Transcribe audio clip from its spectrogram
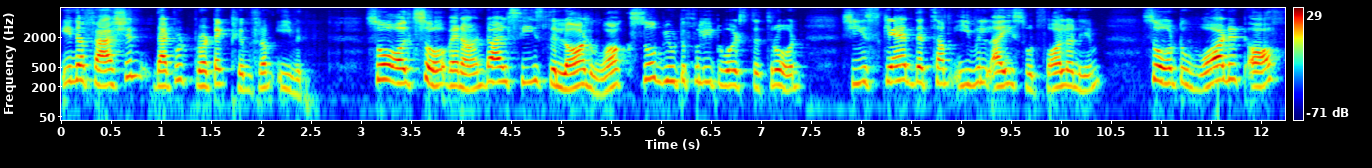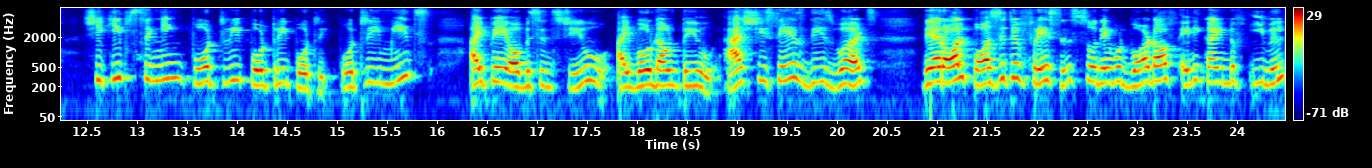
in a fashion that would protect him from evil. So, also, when Andal sees the Lord walk so beautifully towards the throne, she is scared that some evil eyes would fall on him. So, to ward it off, she keeps singing potri, potri, potri. Potri means I pay obeisance to you, I bow down to you. As she says these words, they are all positive phrases, so they would ward off any kind of evil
